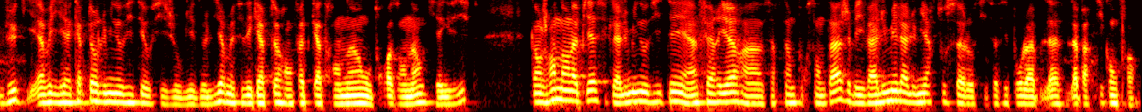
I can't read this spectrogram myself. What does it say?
vu qu'il y a, a capteur de luminosité aussi, j'ai oublié de le dire, mais c'est des capteurs en fait 4 en 1 ou 3 en 1 qui existent. Quand je rentre dans la pièce et que la luminosité est inférieure à un certain pourcentage, eh bien, il va allumer la lumière tout seul aussi. Ça, c'est pour la partie confort.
